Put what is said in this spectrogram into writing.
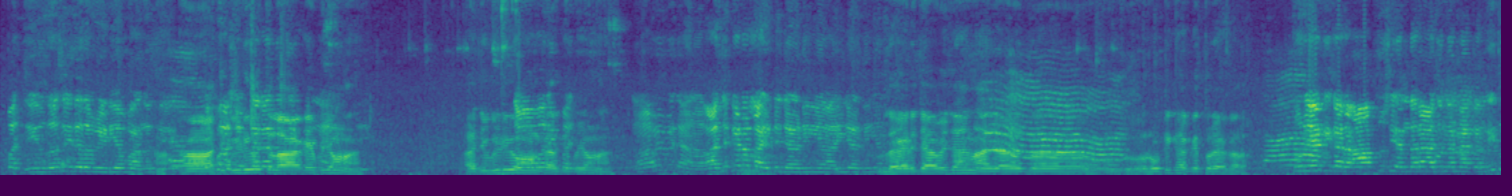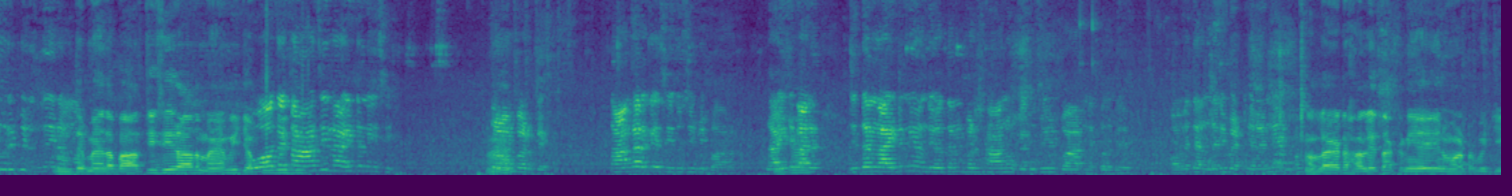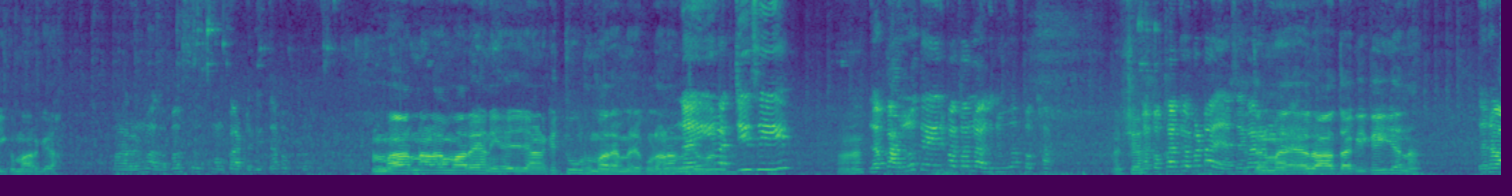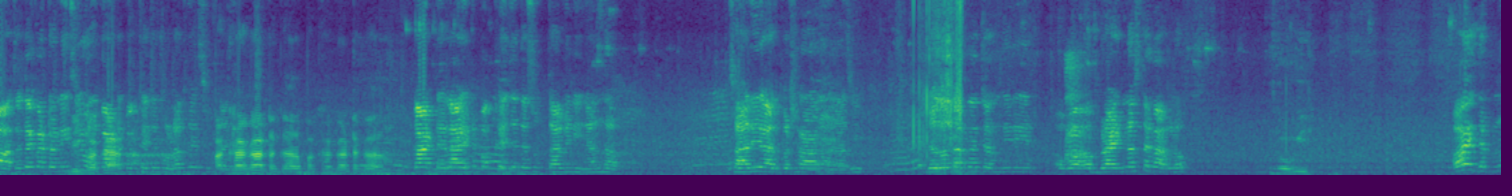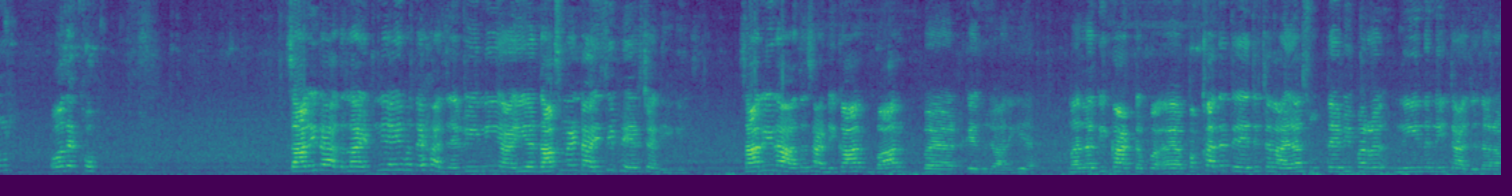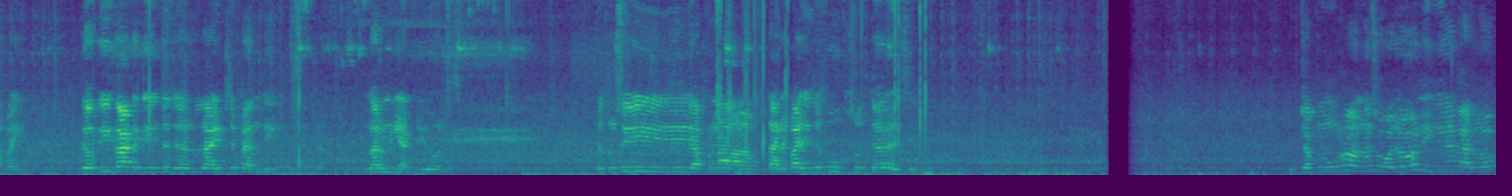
ਭੱਜੀ ਉਦੋਂ ਸੀ ਜਦੋਂ ਵੀਡੀਓ ਬੰਦ ਸੀ। ਹਾਂ ਅੱਜ ਵੀਡੀਓ ਚਲਾ ਕੇ ਭਜਾਉਣਾ। ਅੱਜ ਵੀਡੀਓ ਆਨ ਕਰਕੇ ਭਜਾਉਣਾ। ਅੱਜ ਕਿਹੜਾ ਲਾਈਟ ਜਾਣੀ ਆਈ ਜਾਣੀ ਆ। ਲਾਈਟ ਜਾਵੇ ਜਾਂ ਨਾ ਜਾਵੇ ਰੋਟੀ ਖਾ ਕੇ ਤੁਰਿਆ ਕਰ। ਤੁਰਿਆ ਕੀ ਕਰ? ਆਪ ਤੁਸੀਂ ਅੰਦਰ ਆ ਜਾਂਦਾ ਮੈਂ ਕੱਲੀ ਤੁਰੀ ਫਿਰਦੀ ਰਹਾਂ ਤੇ ਮੈਂ ਤਾਂ ਬਾਹਰ 'ਚ ਹੀ ਸੀ ਰਾਤ ਮੈਂ ਵੀ ਜੱਪੂ ਉਹ ਤੇ ਸੀ। ਤਾਂ ਸੀ ਲਾਈਟ ਨਹੀਂ ਸੀ। ਤਾਂ ਕਰਕੇ। ਤਾਂ ਕਰਕੇ ਸੀ ਤੁਸੀਂ ਵੀ ਬਾਹਰ। ਲਾਈਟ ਕਰ ਜਿੱਦਣ ਲਾਈਟ ਨਹੀਂ ਹੁੰਦੀ ਉਦੋਂ ਪਰੇਸ਼ਾਨ ਹੋ ਕੇ ਤੁਸੀਂ ਵੀ ਬਾਹਰ ਨਿਕਲਦੇ ਹੋ। ਉਵੇਂ ਤਾਂ ਅੰਦਰ ਹੀ ਬੈਠੇ ਰਹਿੰਦੇ ਆਪਾਂ ਲਾਈਟ ਹਾਲੇ ਤੱਕ ਨਹੀਂ ਆਈ ਇਨਵਰਟਰ ਵੀ ਚੀਕ ਮਾਰ ਗਿਆ। ਮਾਰਨ ਵਾਲਾ ਬਸ ਹੁਣ ਘੱਟ ਕੀਤਾ ਪੱਕਾ। ਮਾਰਨ ਵਾਲਾ ਮਾਰਿਆ ਨਹੀਂ ਹਜੇ ਜਾਣ ਕੇ ਝੂਠ ਮਾਰਿਆ ਮੇਰੇ ਕੋਲ ਨਾ ਨਹੀਂ ਵੱਜੀ ਸੀ। ਹਾਂ? ਲੈ ਕਰ ਲੋ ਤੇਜ਼ ਪਤਾ ਲੱਗ ਜੂਗਾ ਪੱਖਾ। ਅੱਛਾ। ਮੈਂ ਪੱਖਾ ਕਿਉਂ ਘਟਾਇਆ ਸੀਗਾ ਤੈਨੂੰ ਮੈਂ ਰਾਤ ਦਾ ਕੀ ਕਹੀ ਜਾਣਾ ਤੇ ਰਾਤ ਤੇ ਕੱਟਣੀ ਸੀ ਹੁਣ ਘੱਟ ਪੱਖੇ 'ਚ ਥੋੜਾ ਦੇ ਸੁੱਤਾ ਪੱਖਾ ਘੱਟ ਕਰ ਪੱਖਾ ਘੱਟ ਕਰ। ਘੱਟ ਲਾਈਟ ਪੱਖੇ 'ਚ ਤੇ ਸੁੱਤਾ ਵੀ ਨਹੀਂ ਜਾਂਦਾ। ਸਾਰੀ ਰਾਤ ਪਰੇਸ਼ਾਨ ਹੋਣਾ ਸੀ। ਜਦੋਂ ਤੱਕ ਚੱਲਦੀ ਰਹੀ ਬ੍ਰਾਈਟਨੈਸ ਤੇ ਕਰ ਲਓ। ਹੋ ਗਈ। ਓਏ ਜਪਨੂਰ ਉਹ ਦੇਖੋ। ਸਾਰੀ ਰਾਤ ਲਾਈਟ ਨਹੀਂ ਆਈ ਹੋਤੇ ਹਜੇ ਵੀ ਨਹੀਂ ਆਈ ਹੈ। 10 ਮਿੰਟ ਆਈ ਸੀ ਫੇਰ ਚਲੀ ਗਈ। ਸਾਰੀ ਰਾਤ ਸਾਡੀ ਕਾਰ ਬਾਹਰ ਬੈਠ ਕੇ ਗੁਜ਼ਾਰੀ ਹੈ। ਮਤਲਬ ਕਿ ਘੱਟ ਪ- ਅਹ, ਪੱਖਾ ਤੇ ਤੇਜ਼ ਚਲਾਇਆ, ਸੁੱਤੇ ਵੀ, ਪਰ ਨੀਂਦ ਨਹੀਂ ਚੱਜ ਤਰ੍ਹਾਂ ਪਈ ਕਿਉਂਕਿ ਘੱਟ ਨੀਂਦ ਲਾਈਟ 'ਚ ਪੈਂਦੀ ਨਹੀਂ ਗਰਮੀ ਐਡੀ ਹੋ ਰਹੀ। ਤੇ ਤੁਸੀਂ ਆਪਣਾ, ਤੁਹਾਡੇ ਭਾਜੀ ਦੇ ਭੂਖ ਸੁੱਤੇ ਹੋਏ ਸੀ। ਜਪਨੂਰ ਉਹਨੇ ਸੋ ਜਾਓ, ਨੀਂਦੀਆਂ ਕਰ ਲਓ।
